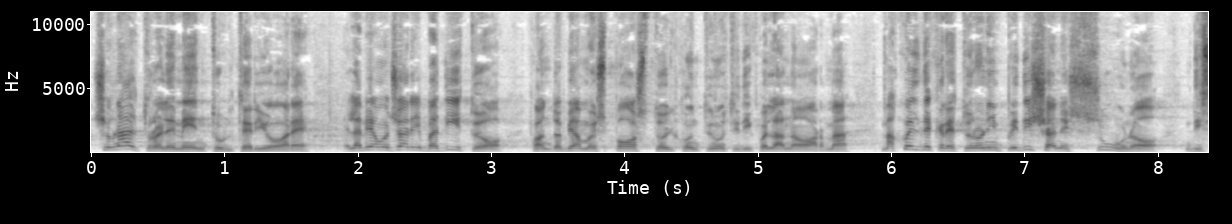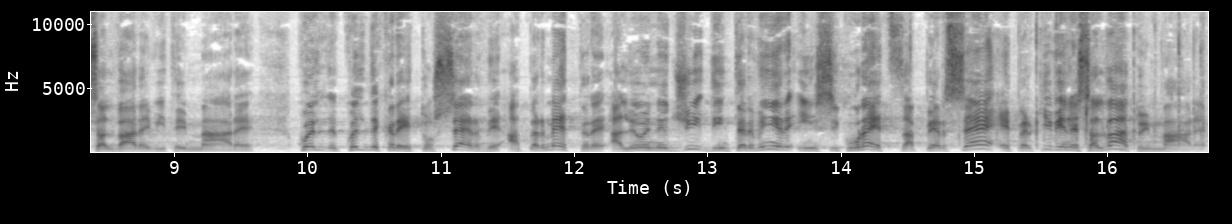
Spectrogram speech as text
c'è un altro elemento ulteriore e l'abbiamo già ribadito quando abbiamo esposto i contenuti di quella norma, ma quel decreto non impedisce a nessuno di salvare vite in mare. Quel, quel decreto serve a permettere alle ONG di intervenire in sicurezza per sé e per chi viene salvato in mare.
